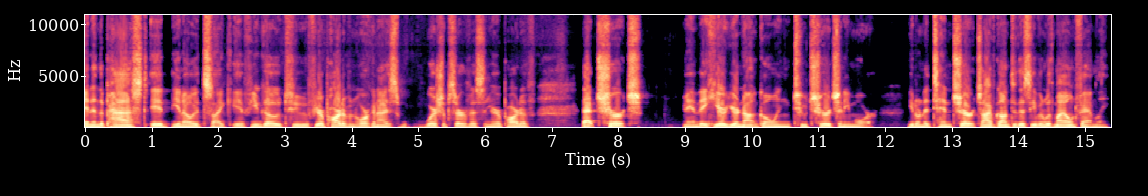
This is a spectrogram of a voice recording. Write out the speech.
and in the past, it, you know, it's like if you go to, if you're a part of an organized worship service and you're a part of that church, and they hear you're not going to church anymore, you don't attend church. I've gone through this even with my own family,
